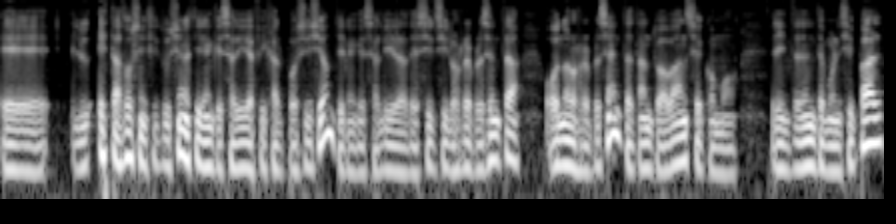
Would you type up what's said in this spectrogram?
estas dos instituciones tienen que salir a fijar posición, tienen que salir a decir si los representa o no los representa, tanto avance como el intendente municipal.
